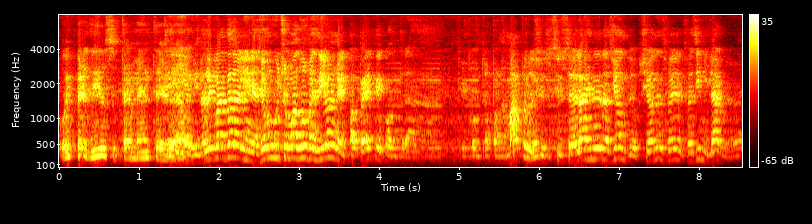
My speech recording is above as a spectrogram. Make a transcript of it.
Hoy perdidos totalmente, Sí, y ¿verdad? al final de cuentas la alineación mucho más ofensiva en el papel que contra, que contra Panamá, pero si, si usted ve la generación de opciones fue, fue similar, ¿verdad?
